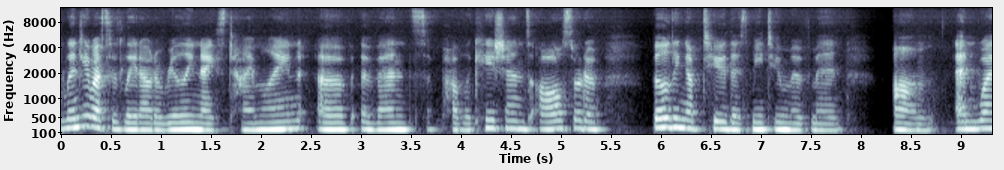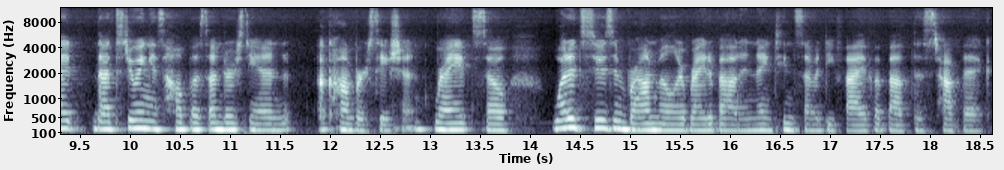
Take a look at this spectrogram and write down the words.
Lindy West has laid out a really nice timeline of events, publications, all sort of building up to this Me Too movement. Um, and what that's doing is help us understand a conversation, right? So, what did Susan Brownmiller write about in 1975 about this topic?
